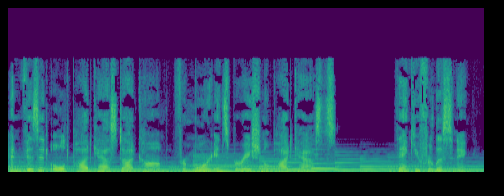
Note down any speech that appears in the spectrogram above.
And visit oldpodcast.com for more inspirational podcasts. Thank you for listening.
